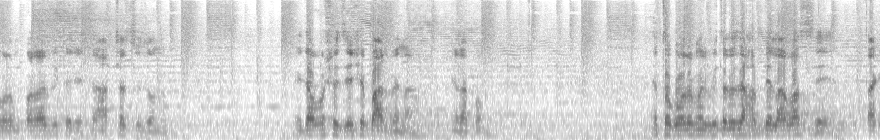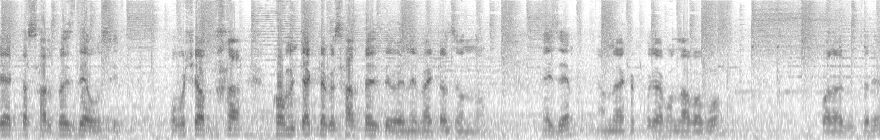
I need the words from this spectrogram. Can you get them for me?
গরম করার ভিতরে, এটা আশ্চর্যজনক। এটা অবশ্যই যে সে পারবে না, এরকম। এত গরমের ভিতরে যে হাত দিয়ে লাভ আছে, তাকে একটা সারপ্রাইজ দেওয়া উচিত। অবশ্যই আপনারা কমেন্টে একটা করে সারপ্রাইজ দেবেন এই ভাইটার জন্য। এই যে, আমরা এক এক করে এখন লাভাবো করার ভিতরে।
